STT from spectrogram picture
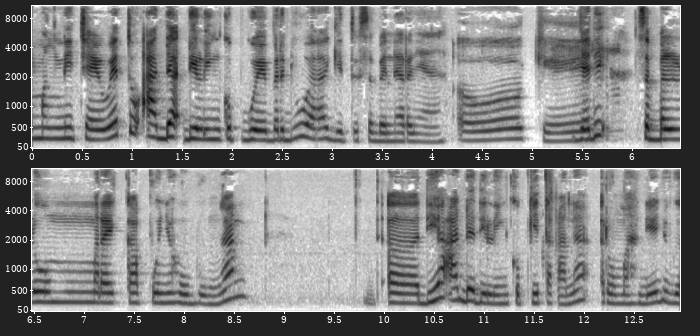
emang nih cewek tuh ada di lingkup gue berdua gitu sebenarnya. Oke. Jadi sebelum mereka punya hubungan, eh, dia ada di lingkup kita karena rumah dia juga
